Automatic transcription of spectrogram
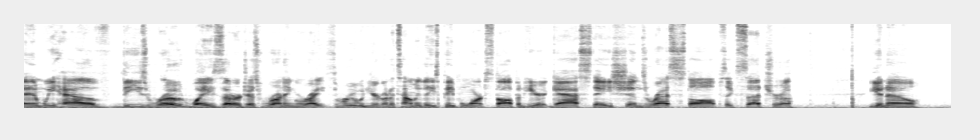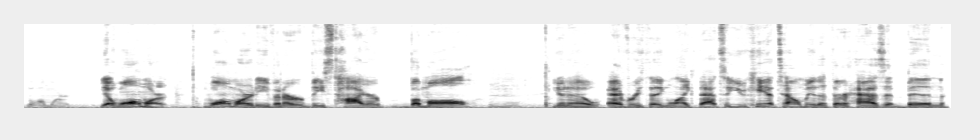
And we have these roadways that are just running right through, and you're going to tell me these people weren't stopping here at gas stations, rest stops, etc. You know, Walmart. yeah, Walmart, Walmart even, or these tire, the mall, Mhm. you know, everything like that. So you can't tell me that there hasn't been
